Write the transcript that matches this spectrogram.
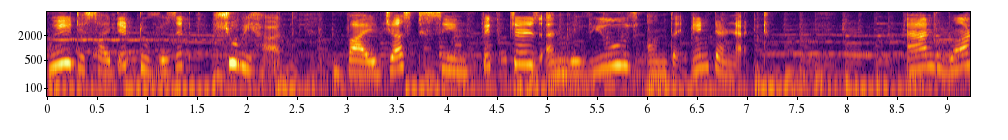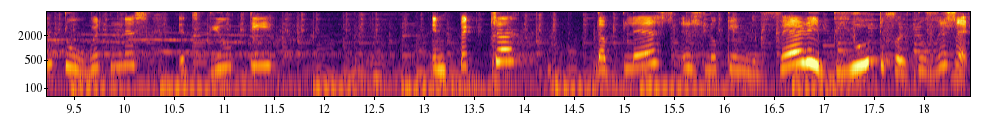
We decided to visit Shuweihat by just seeing pictures and reviews on the internet and want to witness its beauty in picture the place is looking very beautiful to visit.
